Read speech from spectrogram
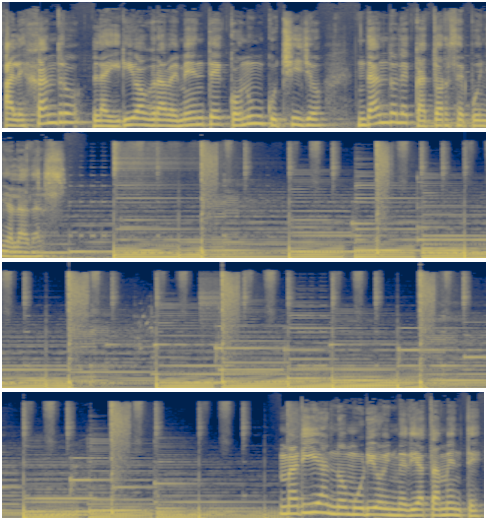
Alejandro la hirió gravemente con un cuchillo, dándole 14 puñaladas. María no murió inmediatamente.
